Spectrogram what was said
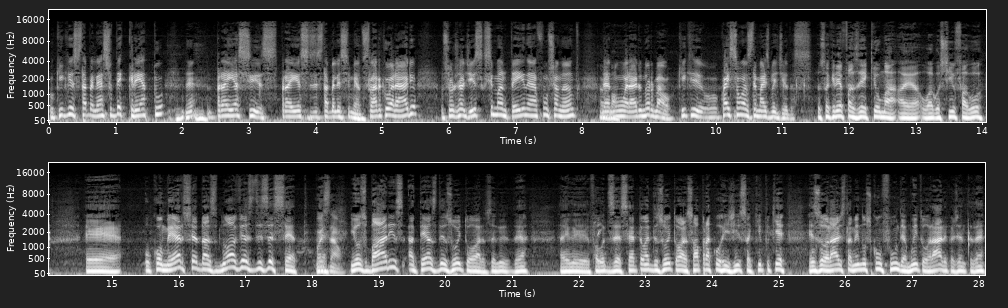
O que, que estabelece o decreto né, para esses, esses estabelecimentos? Claro que o horário, o senhor já disse que se mantém né, funcionando né, num horário normal. Que que, quais são as demais medidas? Eu só queria fazer aqui uma. É, o Agostinho falou. É, o comércio é das 9 às 17. Pois né? não. E os bares até às 18 horas, né? Ele falou Sim. 17, então é 18 horas, só para corrigir isso aqui, porque esses horários também nos confundem, é muito horário que a gente, né?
